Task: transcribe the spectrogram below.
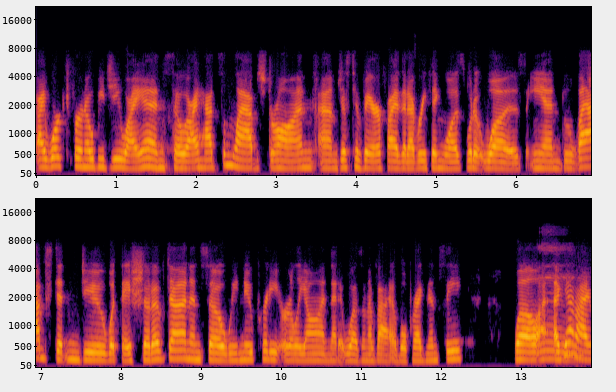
I worked for an OBGYN. So I had some labs drawn um, just to verify that everything was what it was. And the labs didn't do what they should have done. And so we knew pretty early on that it wasn't a viable pregnancy. Well, mm. again, I,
